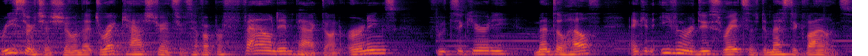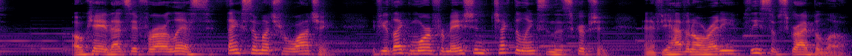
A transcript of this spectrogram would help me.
Research has shown that direct cash transfers have a profound impact on earnings, food security, mental health, and can even reduce rates of domestic violence. Okay, that's it for our list. Thanks so much for watching. If you'd like more information, check the links in the description, and if you haven't already, please subscribe below.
